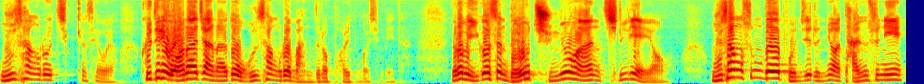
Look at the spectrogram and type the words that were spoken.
우상으로 지켜 세워요. 그들이 원하지 않아도 우상으로 만들어 버리는 것입니다. 여러분 이것은 매우 중요한 진리예요. 우상 숭배의 본질은요. 단순히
